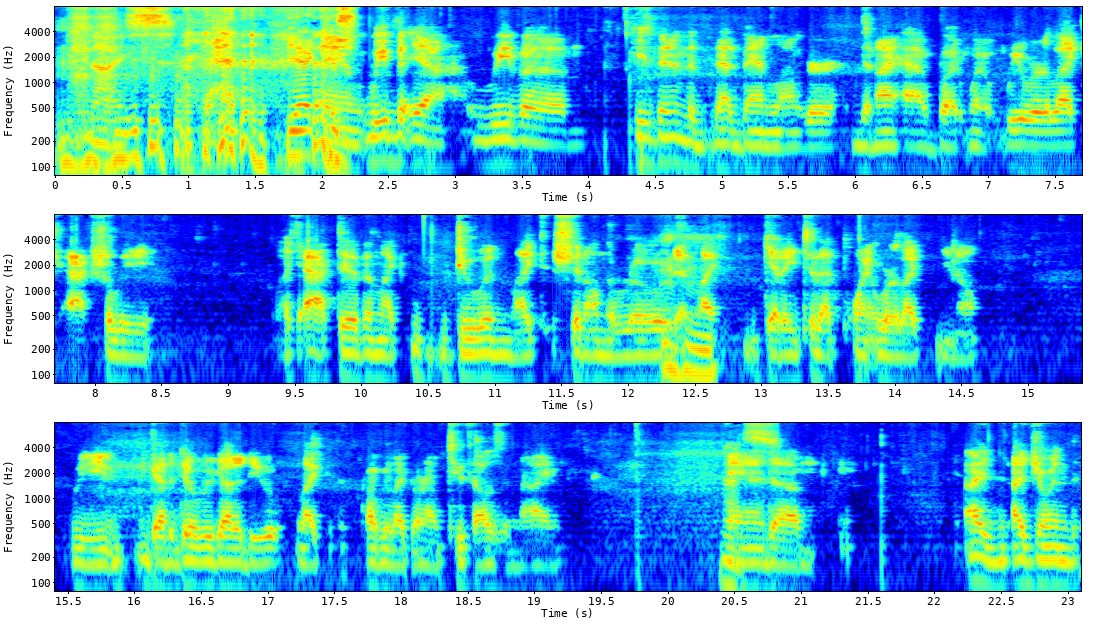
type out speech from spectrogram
Nice. Yeah, because and we've yeah we've um, he's been in the, that band longer than I have, but when we were like actually like active and like doing like shit on the road Mhm. and like getting to that point where like you know we got to do what we got to do like probably like around 2009 nice. and um, I I joined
